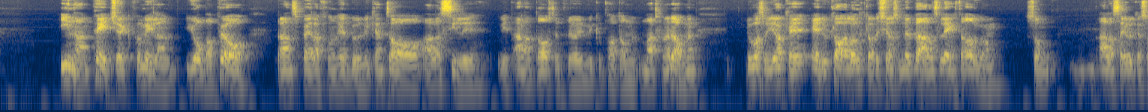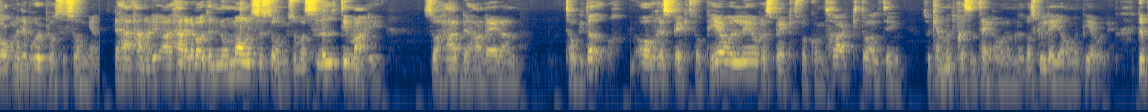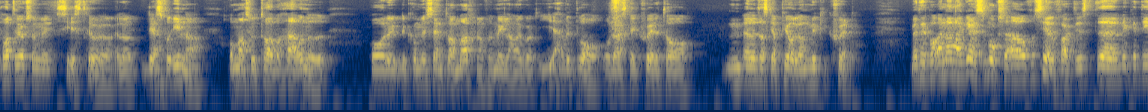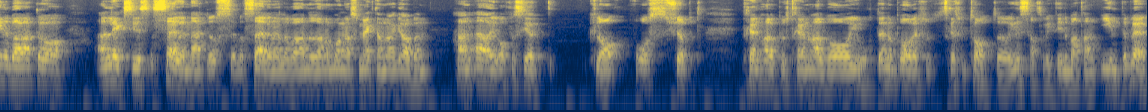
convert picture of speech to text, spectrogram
innan Paycheck för Milan jobbar på bland annat spela från Red Bull. Vi kan ta alla silly vid ett annat avsnitt för det är ju mycket att prata om matcherna idag. Men det var så, ja, okej, är du klar eller inte klar? Det känns som det är världens längsta övergång. Som alla säger olika saker. Men det beror ju på säsongen. Det här, han hade, hade det varit en normal säsong som var slut i maj så hade han redan tagit över. Av respekt för Pioli och respekt för kontrakt och allting så kan man inte presentera honom nu. Vad skulle det göra med Pioli? Det pratade vi också om sist tror jag, eller dessförinnan. Om han skulle ta över här och nu. Och det, det kommer vi sen ta matcherna för Milan har ju gått jävligt bra och där ska credit eller där ska Pioli ha mycket cred. Men jag tänkte på en annan grej som också är officiell faktiskt. Eh, vilket innebär att då Alexis Sälenmäkers, eller Sälen eller vad han nu, han har många smeknamn den här grabben. Han är ju officiellt klar för oss, köpt 3,5 plus 3,5 och har gjort ändå bra resultat och insatser vilket innebär att han inte blev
